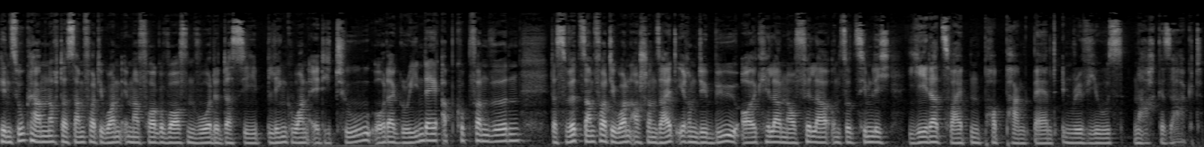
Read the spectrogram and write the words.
Hinzu kam noch, dass Sum 41 immer vorgeworfen wurde, dass sie Blink 182 oder Green Day abkupfern würden. Das wird Sum 41 auch schon seit ihrem Debüt All Killer No Filler und so ziemlich jeder zweiten Pop-Punk-Band in Reviews nachgesagt.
